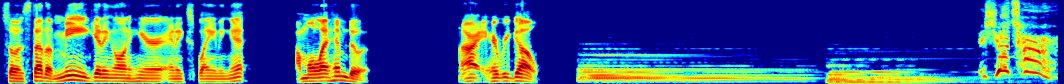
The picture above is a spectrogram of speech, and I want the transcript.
So instead of me getting on here and explaining it I'm gonna let him do it. All right, here we go. It's your turn.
